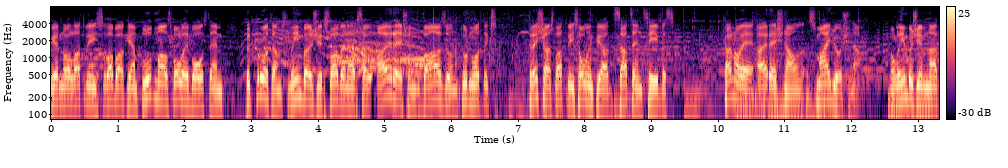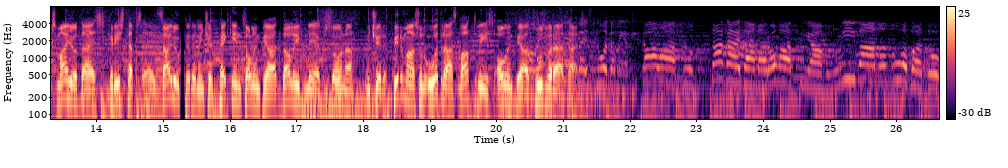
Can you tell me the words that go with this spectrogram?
viena no Latvijas labākajām pludmales volejbolistēm. Bet, protams, Limbaģis ir slavena ar savu airēšanas bāzi un tur notiks trešās Latvijas olimpiādas sacensības kanoē, airēšanā un smaiļošanā. No Limbaģiem nāk smaiļotājs Kristaps Zaļupe. Viņš ir Pekinas olimpiāda dalībnieks un uh, viņš ir pirmās un otrās Latvijas olimpiādas uzvarētājs. Mēs dodamies tālāk un sagaidām ar ovācijām Līvānu novadu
